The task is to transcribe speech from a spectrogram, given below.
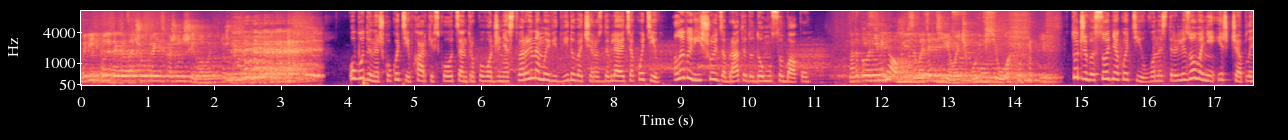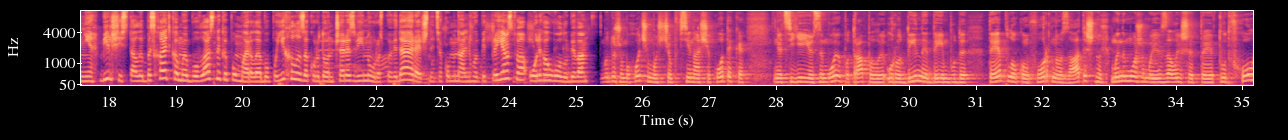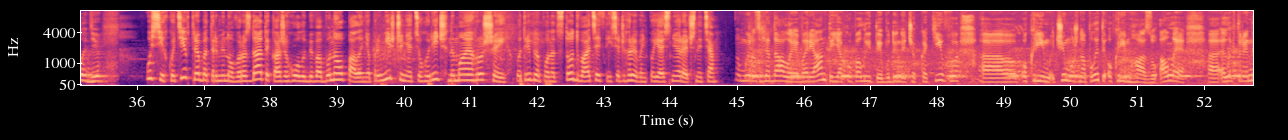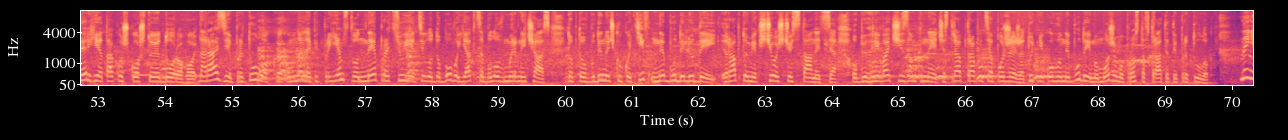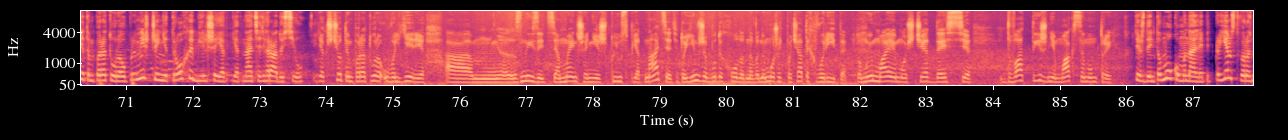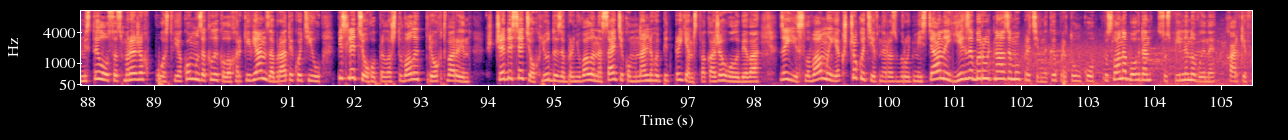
Беріть, будете казати, що українська шиншила, ви ніхто ж не. У будиночку котів Харківського центру поводження з тваринами відвідувачі роздивляються котів, але вирішують забрати додому собаку. Надо было не меня облизывать, а девочку, и все. Тут живе сотня котів. Вони стерилізовані і щеплені. Більшість стали безхатьками, бо власники померли або поїхали за кордон через війну, розповідає речниця комунального підприємства Ольга Голубєва. Ми дуже хочемо, щоб всі наші котики цією зимою потрапили у родини, де їм буде тепло, комфортно, затишно. Ми не можемо їх залишити тут в холоді. Усіх котів треба терміново роздати, каже Голубєва, бо на опалення приміщення цьогоріч немає грошей. Потрібно понад 120 тисяч гривень, пояснює речниця. Ну, Ми розглядали варіанти, як опалити будиночок котів, е, окрім чим можна опалити, окрім газу. Але е, електроенергія також коштує дорого. Наразі притулок комунальне підприємство не працює цілодобово, як це було в мирний час. Тобто в будиночку котів не буде людей. Раптом, якщо щось станеться, обігрівач чи замкне, чи трапиться пожежа, тут нікого не буде, і ми можемо просто втратити притулок. Нині температура у приміщенні трохи більше як 15 градусів. Якщо температура у вольєрі а, знизиться менше ніж плюс 15, то їм вже буде холодно, вони можуть почати хворіти. То ми маємо ще десь два тижні, максимум три. Тиждень тому комунальне підприємство розмістило у соцмережах пост, в якому закликало харків'ян забрати котів. Після цього прилаштували трьох тварин. Ще десятьох люди забронювали на сайті комунального підприємства, каже Голубєва. За її словами, якщо котів не розберуть містяни, їх заберуть на зиму працівники притулку. Руслана Богдан, Суспільне новини, Харків.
